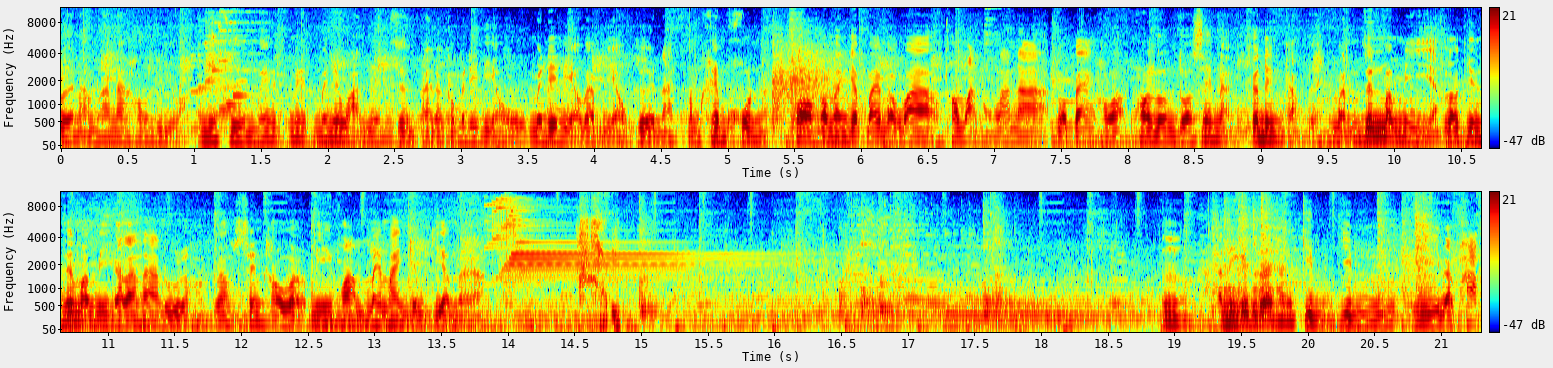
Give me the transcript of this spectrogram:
เปิดน้ำราดหน้าเขาดีว่ะ อันนี้คือไม่ไม่ไม่ได้หวานเลี่ยนเกินไปแล้วก็ไม่ได้เหนียวไม่ได้เหนียวแบบเหนียวเกินนะ มันเข้มข้นอะ พอกำลังจะไปแบบว่าความหวานของราดหน้าตัวแป้งเขาอะพอลนตัวเส้นอะก็ดึงกลับเลย เหมือนเส้นบะหมี่อะเรากินเส้นบะหมี่กับราดหน้าดูแล้วแล้วเส้นเขาแบบมีความไม่มันเกรียมๆหน่อยนะ อืมอันนี้ก็จะได้ทั้งกลิ่นกินมีแบบผัด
